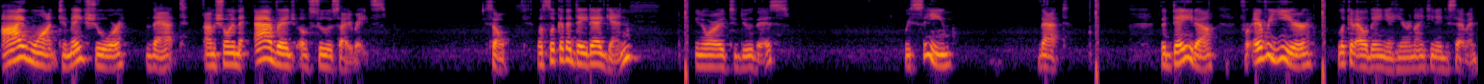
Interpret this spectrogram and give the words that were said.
I want to make sure that I'm showing the average of suicide rates. So let's look at the data again. In order to do this, we see that the data for every year, look at Albania here in 1987,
